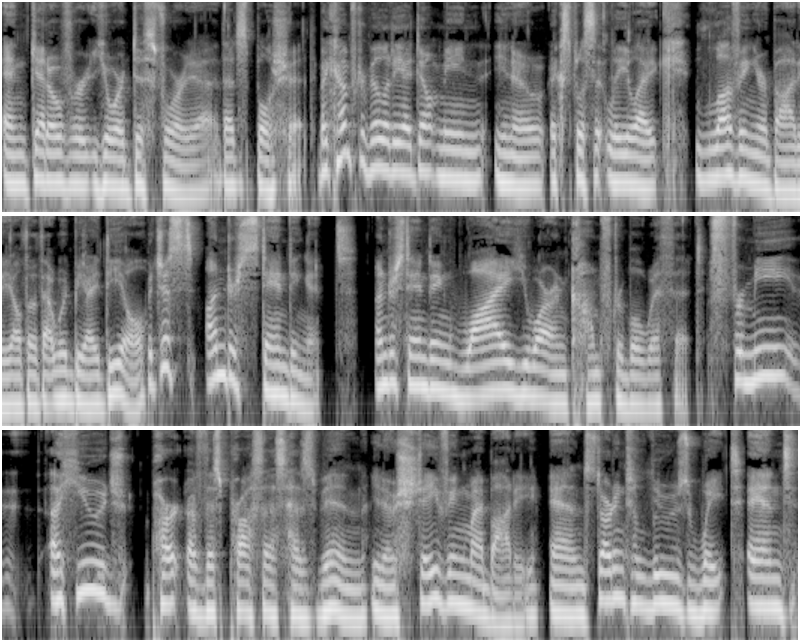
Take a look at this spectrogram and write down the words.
and get over your dysphoria. That's bullshit. By comfortability, I don't mean, you know, explicitly like loving your body, although that would be ideal, but just understanding it understanding why you are uncomfortable with it. For me, a huge part of this process has been, you know, shaving my body and starting to lose weight. And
